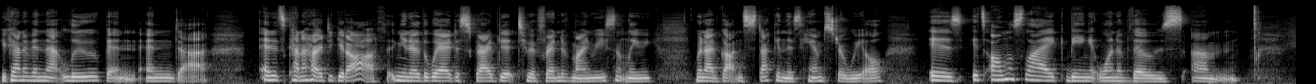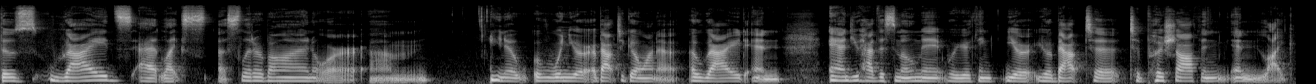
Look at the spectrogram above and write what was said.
you're kind of in that loop and and uh, and it's kind of hard to get off. You know, the way I described it to a friend of mine recently when I've gotten stuck in this hamster wheel is it's almost like being at one of those um, those rides at like a Schlitterbahn or um, you know when you're about to go on a, a ride and and you have this moment where you're think you're you're about to to push off and and like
